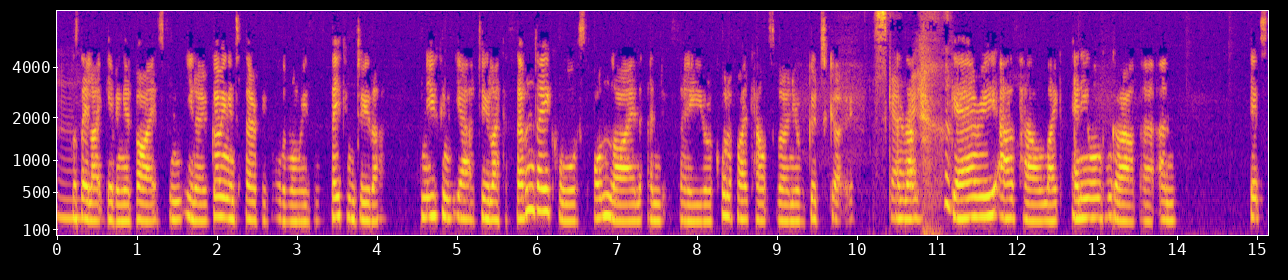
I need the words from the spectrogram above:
mm. because they like giving advice and you know going into therapy for all the wrong reasons, they can do that. And you can yeah do like a seven day course online and say you're a qualified counsellor and you're good to go. Scary. And that's scary as hell. Like anyone can go out there and it's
